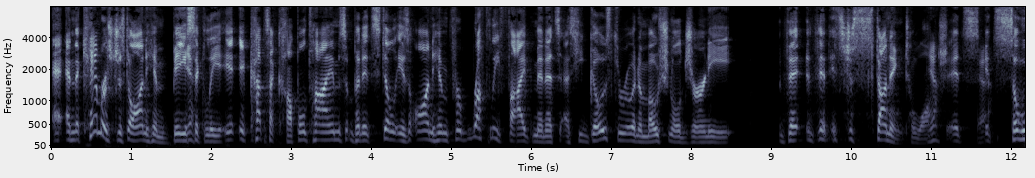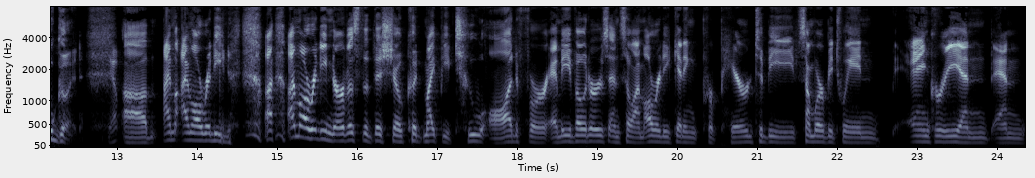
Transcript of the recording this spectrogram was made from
and the camera's just on him basically it, it cuts a couple times but it still is on him for roughly five minutes as he goes through an emotional journey that that it's just stunning to watch it's Yeah. it's so good Yep. um i'm i'm already i'm already nervous that this show could might be too odd for emmy voters and so i'm already getting prepared to be somewhere between angry and and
